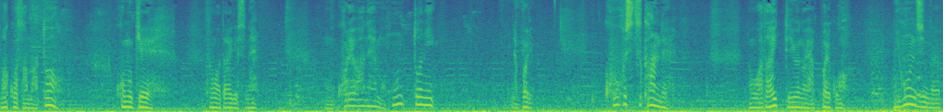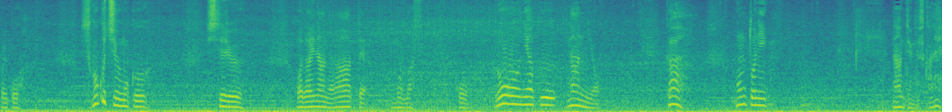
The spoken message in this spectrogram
眞子さまとコム系の話題ですね。もうこれはねもう本当にやっぱり皇室関連の話題っていうのはやっぱりこう日本人がやっぱりこうすごく注目してる話題なんだなって思います。こう老若男女が本当に何て言うんですかね、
